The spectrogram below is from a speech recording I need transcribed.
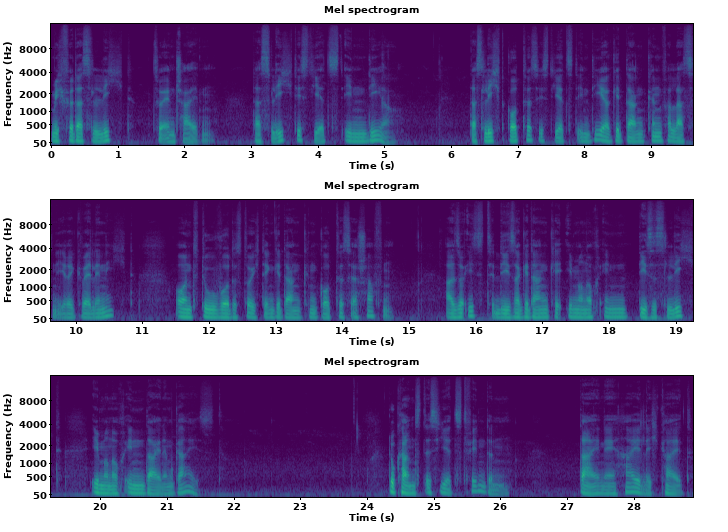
mich für das Licht zu entscheiden. Das Licht ist jetzt in dir. Das Licht Gottes ist jetzt in dir, Gedanken verlassen ihre Quelle nicht und du wurdest durch den Gedanken Gottes erschaffen. Also ist dieser Gedanke immer noch in dieses Licht, immer noch in deinem Geist. Du kannst es jetzt finden, deine Heiligkeit.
